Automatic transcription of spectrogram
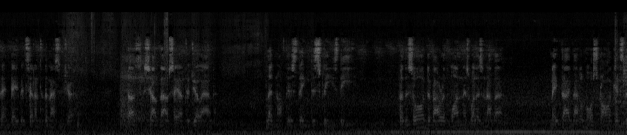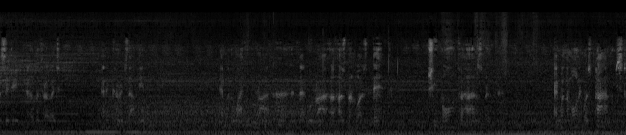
Then David said unto the messenger, Thus shalt thou say unto Joab, Let not this thing displease thee, for the sword devoureth one as well as another. Make thy battle more strong against the city, and overthrow it, and encourage thou him. And when the wife of Uriah heard that Uriah her husband was dead, she mourned for her husband. And when the morning was past,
